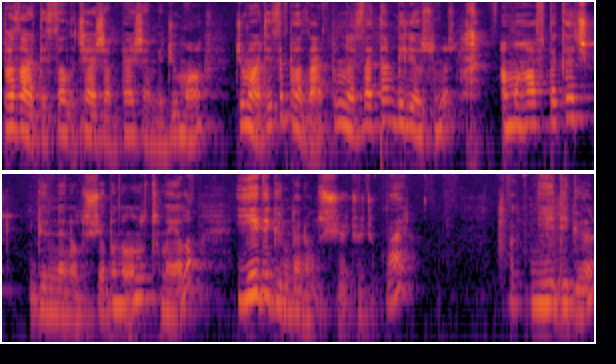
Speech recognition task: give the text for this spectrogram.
pazartesi, salı, çarşamba, perşembe, cuma, cumartesi, pazar. Bunları zaten biliyorsunuz. Ama hafta kaç günden oluşuyor? Bunu unutmayalım. 7 günden oluşuyor çocuklar. Bakın 7 gün.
